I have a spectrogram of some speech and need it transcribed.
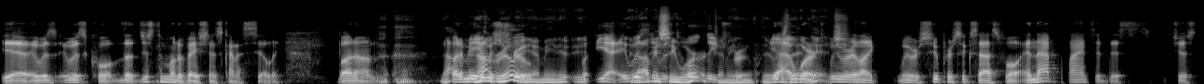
Yeah, it was it was cool. The, just the motivation is kind of silly, but um, not, but I mean, it was really. true. I mean, it, yeah, it, was obviously it was worked. Totally I mean, yeah, it worked. Niche. We were like we were super successful, and that planted this just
